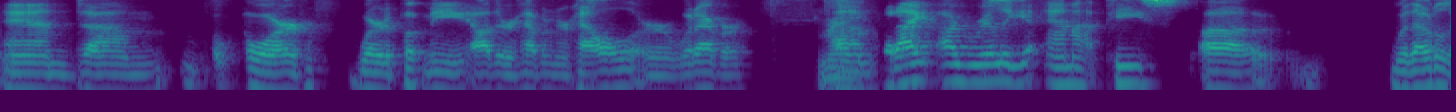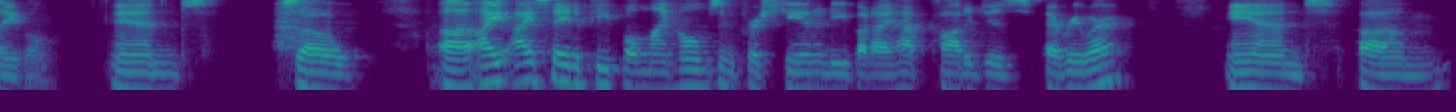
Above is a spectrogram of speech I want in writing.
and um, or where to put me, either heaven or hell or whatever. Right. Um, but I I really am at peace uh, without a label, and so uh, I, I say to people, my home's in Christianity, but I have cottages everywhere. And um,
